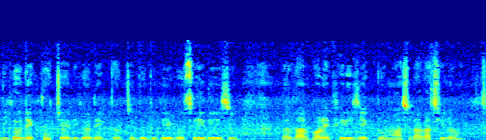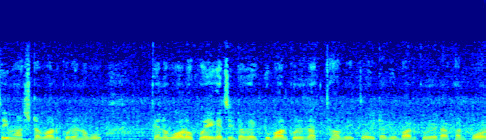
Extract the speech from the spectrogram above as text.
এদিকেও দেখতে হচ্ছে ওইদিকেও দেখতে হচ্ছে, দুদিকেই বসিয়ে দিয়েছি। তো তারপরে ফ্রিজে একটু মাছ রাখা ছিল, সেই মাছটা বার করে নেব। কেন বরফ হয়ে গেছে, এটাকে একটু বার করে রাখতে হবে। তো এটাকে বার করে রাখার পর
